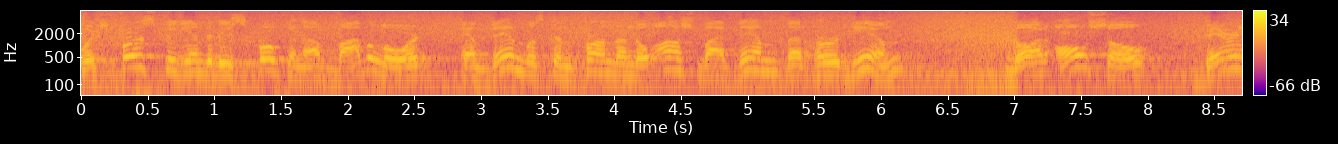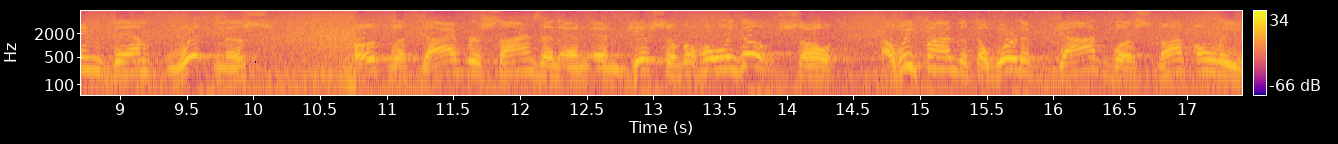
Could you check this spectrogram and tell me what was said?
which first began to be spoken of by the Lord, and then was confirmed unto us by them that heard him, God also bearing them witness both with divers signs and, and, and gifts of the Holy Ghost. So uh, we find that the Word of God was not only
